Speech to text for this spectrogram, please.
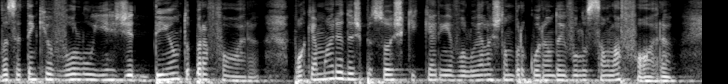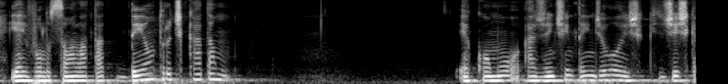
Você tem que evoluir de dentro para fora. Porque a maioria das pessoas que querem evoluir, elas estão procurando a evolução lá fora. E a evolução ela está dentro de cada um. É como a gente entende hoje, que diz que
